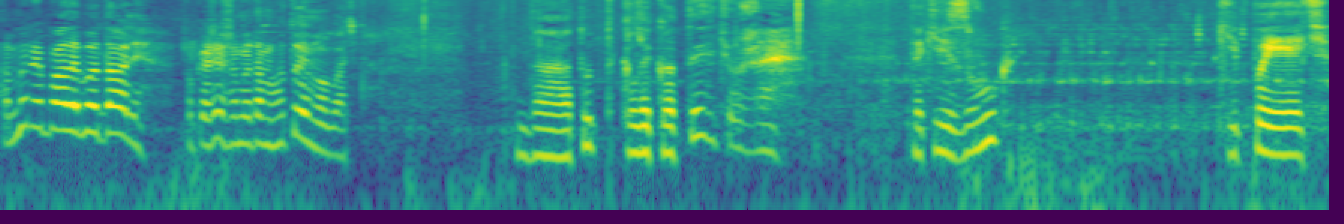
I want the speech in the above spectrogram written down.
А ми рибалимо далі. Покажи, що ми там готуємо, батько. Да, тут кликотить уже. Такий звук. Кипить.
